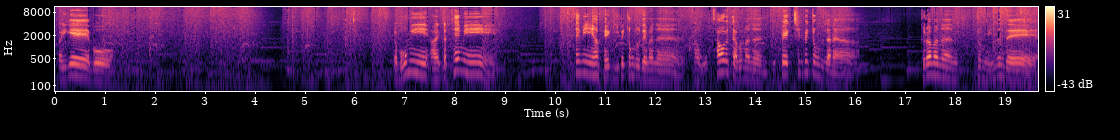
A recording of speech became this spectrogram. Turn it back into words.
그러니까 이게 뭐 그러니까 몸이 아 그러니까 템이 템이 한 100, 200 정도 되면은 한 4, 500 잡으면은 600, 700 정도잖아. 그러면은 좀 있는데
